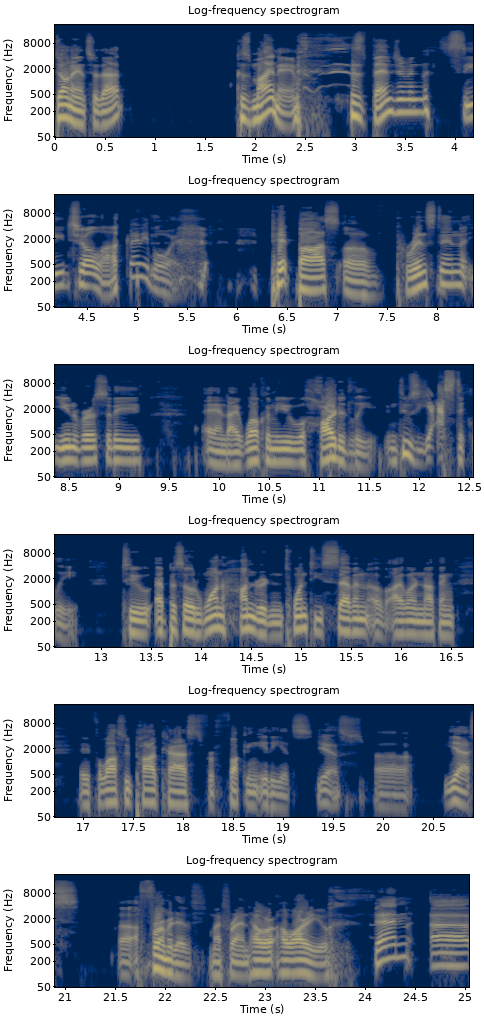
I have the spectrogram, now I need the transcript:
Don't answer that. Because my name is Benjamin C. Cholak, Benny boy. pit boss of Princeton University, and I welcome you heartedly, enthusiastically, to episode 127 of I Learn Nothing, a philosophy podcast for fucking idiots. Yes. Uh, yes, uh, affirmative, my friend. How are, how are you? Ben, uh,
